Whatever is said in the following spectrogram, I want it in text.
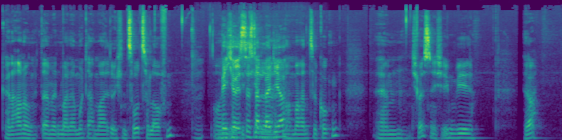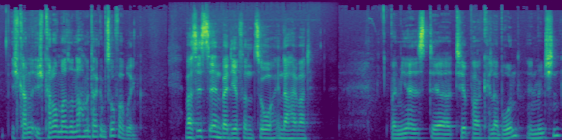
Keine Ahnung, dann mit meiner Mutter mal durch den Zoo zu laufen. und Welcher ist das dann bei dir? Nochmal anzugucken. Ähm, ich weiß nicht, irgendwie, ja, ich kann, ich kann auch mal so einen Nachmittag im Zoo verbringen. Was ist denn bei dir für ein Zoo in der Heimat? Bei mir ist der Tierpark Hellerbrunn in München.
